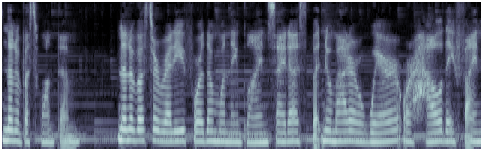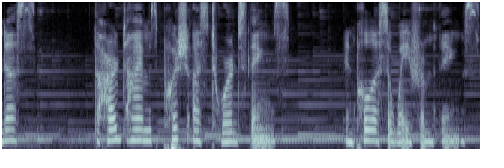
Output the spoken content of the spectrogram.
None of us want them. None of us are ready for them when they blindside us, but no matter where or how they find us, the hard times push us towards things and pull us away from things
